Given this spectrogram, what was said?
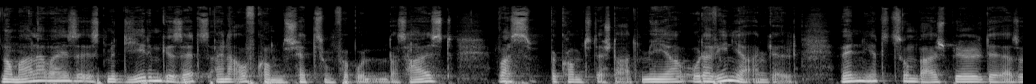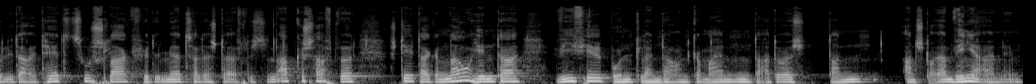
Normalerweise ist mit jedem Gesetz eine Aufkommensschätzung verbunden. Das heißt, was bekommt der Staat mehr oder weniger an Geld? Wenn jetzt zum Beispiel der Solidaritätszuschlag für die Mehrzahl der Steuerpflichtigen abgeschafft wird, steht da genau hinter, wie viel Bund, Länder und Gemeinden dadurch dann an Steuern weniger einnehmen.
